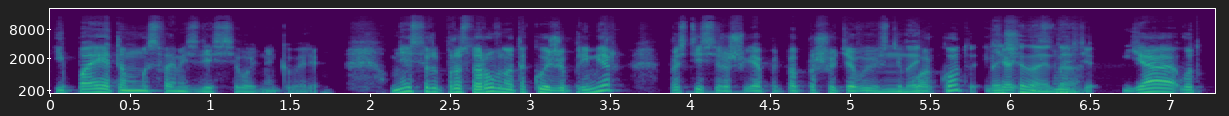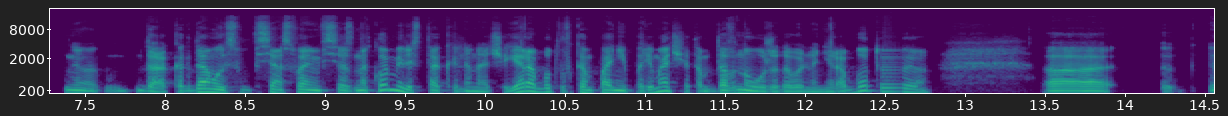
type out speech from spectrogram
и поэтому мы с вами здесь сегодня говорим. У меня есть просто ровно такой же пример. Прости, Сереж, я попрошу тебя вывести На... QR-код. Начинай, я, знаете, да. Я вот, э, да, когда мы вся, с вами все знакомились так или иначе, я работаю в компании Париматч, я там давно уже довольно не работаю. Э, э,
